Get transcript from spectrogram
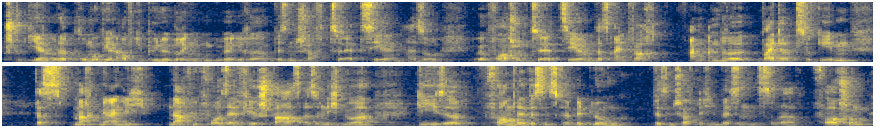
studieren oder promovieren, auf die Bühne bringen, um über ihre Wissenschaft zu erzählen, also über Forschung zu erzählen und das einfach an andere weiterzugeben. Das macht mir eigentlich nach wie vor sehr viel Spaß. Also nicht nur diese Form der Wissensvermittlung, wissenschaftlichen Wissens oder Forschung,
